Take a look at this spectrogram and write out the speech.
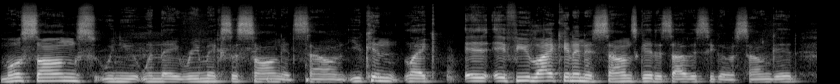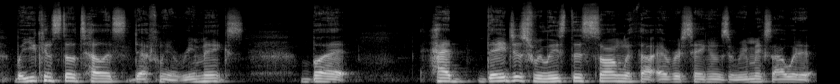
Most songs when you when they remix a song it sound you can like i- if you like it and it sounds good it's obviously to sound good but you can still tell it's definitely a remix. But had they just released this song without ever saying it was a remix i would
